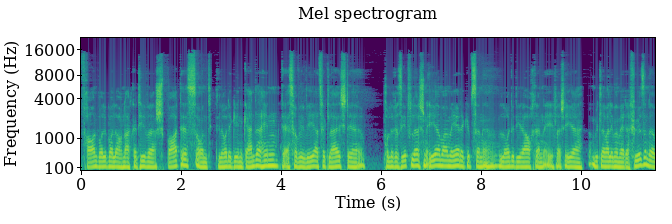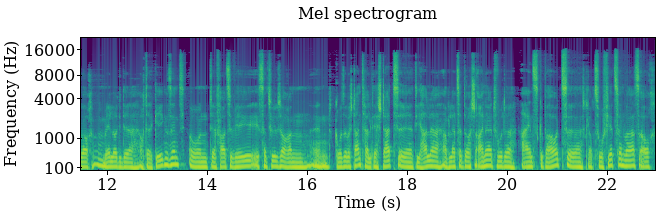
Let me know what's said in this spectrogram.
Frauenvolleyball auch ein attraktiver Sport ist und die Leute gehen gern dahin. Der SVBW als Vergleich, der polarisiert vielleicht schon eher mal mehr. Da gibt's dann äh, Leute, die auch dann eh vielleicht eher mittlerweile immer mehr dafür sind, aber auch mehr Leute, die da auch dagegen sind. Und der VCW ist natürlich auch ein, ein großer Bestandteil der Stadt. Äh, die Halle am Platz der Deutschen Einheit wurde eins gebaut. Äh, ich glaube 2014 war es, auch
